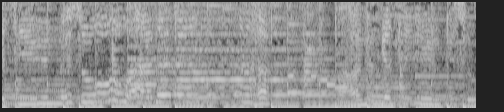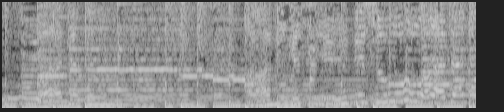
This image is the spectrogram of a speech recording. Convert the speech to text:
Gaasisu waadadha. Anis gaasisu waadadha. Anis gaasisu waadadha.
